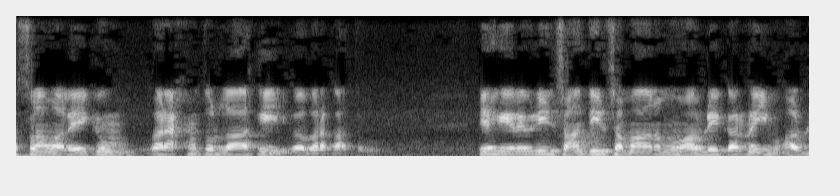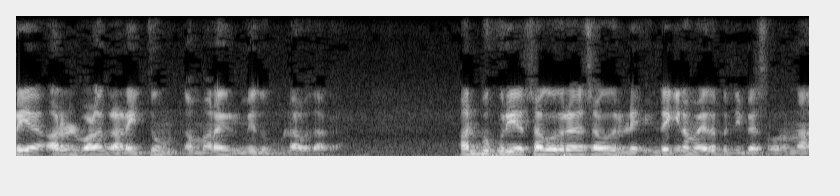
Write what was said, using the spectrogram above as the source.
அஸ்லாம் வலைக்கும் வரஹமத்துல்லாஹி வபரகாத்து ஏக இறைவனின் சாந்தியும் சமாதானமும் அவருடைய கருணையும் அவருடைய அருள் வளங்கள் அனைத்தும் நம் அனைவரின் மீதும் உண்டாவதாக. அன்புக்குரிய சகோதர சகோதரிகளே இன்றைக்கு நம்ம எதை பற்றி பேச போகிறோம்னா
